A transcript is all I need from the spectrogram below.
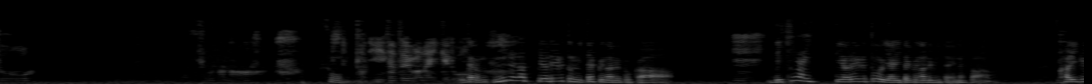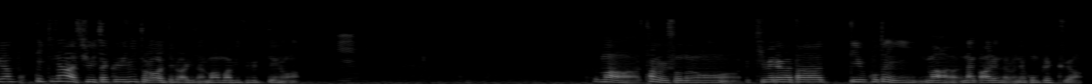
と、そうだな。そう。いい例えはないけど。だから見るなって言われると見たくなるとか、うん。できないって言われるとやりたくなるみたいなさ、カリグラ的な執着にとらわれてるわけじゃん、まんま三つぐっていうのは。まあ、多分その、決められ方っていうことに、まあ、なんかあるんだろうね、コンプレックスが。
